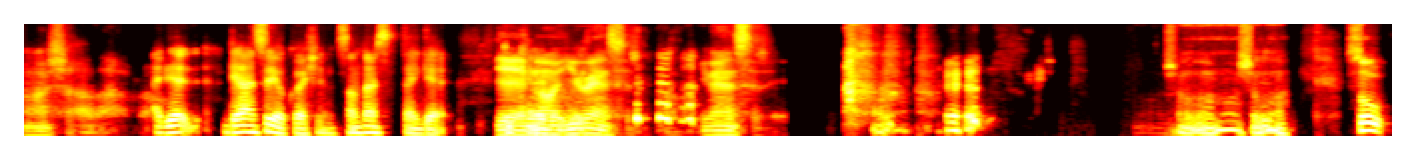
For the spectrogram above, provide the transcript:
MashaAllah, bro. I did, did I answer your question? Sometimes I get yeah, no, you answered. you answered it. mashallah, mashallah. So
